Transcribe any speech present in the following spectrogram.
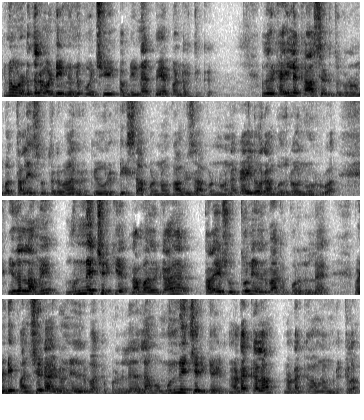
இன்னும் ஒரு இடத்துல வண்டி நின்று போச்சு அப்படின்னா பே பண்ணுறதுக்கு அல்லது கையில் காசு எடுத்துக்கணும். ரொம்ப தலை சுற்றுற மாதிரி இருக்குது ஒரு டீ சாப்பிட்ணும் காஃபி சாப்பிட்ணுன்னா கையில் ஒரு ஐம்பது ரூபா நூறுரூவா இதெல்லாமே முன்னெச்சரிக்கை நம்ம அதுக்காக தலையை சுத்தணும்னு எதிர்பார்க்க போகிறதில்ல வண்டி பஞ்சர் ஆகிடும்னு எதிர்பார்க்க போகிறதில்ல இதெல்லாம் முன்னெச்சரிக்கை. நடக்கலாம் நடக்காமலும் இருக்கலாம்.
